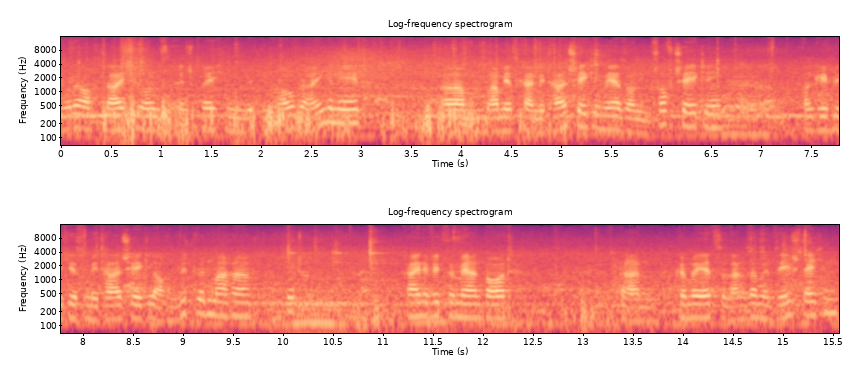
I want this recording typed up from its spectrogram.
Wurde auch gleich für uns entsprechend mit dem Auge eingenäht. Ähm, wir haben jetzt keinen Metallschäkel mehr, sondern einen Softschäkel. Angeblich ist ein Metallschäkel auch ein Witwenmacher. Gut, keine Witwe mehr an Bord. Dann können wir jetzt so langsam in den See stechen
